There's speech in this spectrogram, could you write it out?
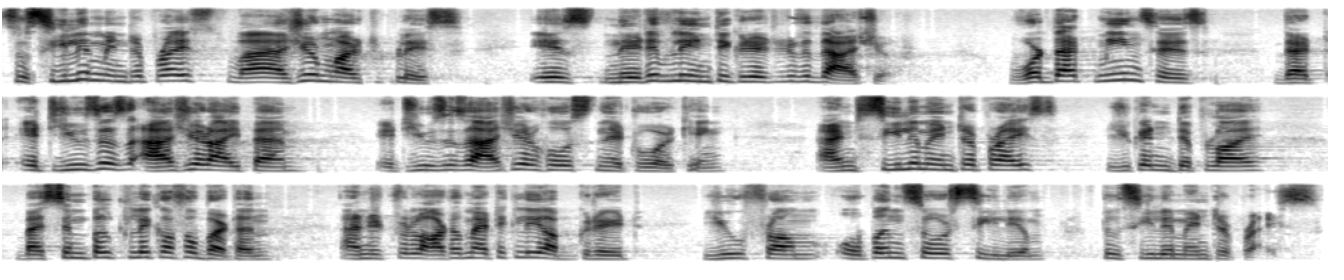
So Cilium Enterprise via Azure Marketplace is natively integrated with Azure. What that means is that it uses Azure IPAM, it uses Azure Host Networking, and Cilium Enterprise you can deploy by simple click of a button and it will automatically upgrade you from open source Cilium to Cilium Enterprise.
